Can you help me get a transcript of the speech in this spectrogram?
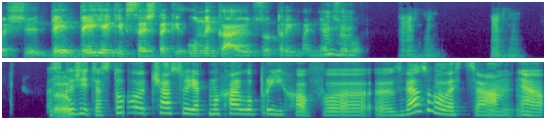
е, ще де, деякі все ж таки уникають з отримання Мгм. цього. Угу. Угу. Е, Скажіть, а з того часу, як Михайло приїхав, е, е, зв'язувалася ця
